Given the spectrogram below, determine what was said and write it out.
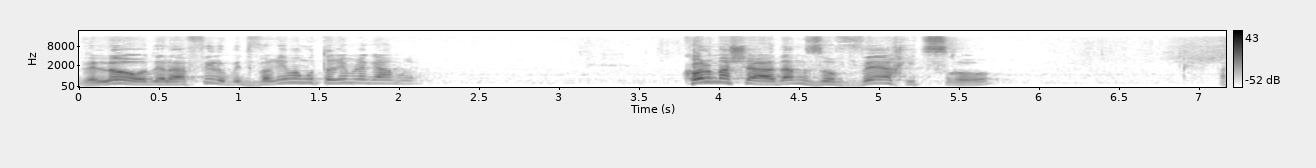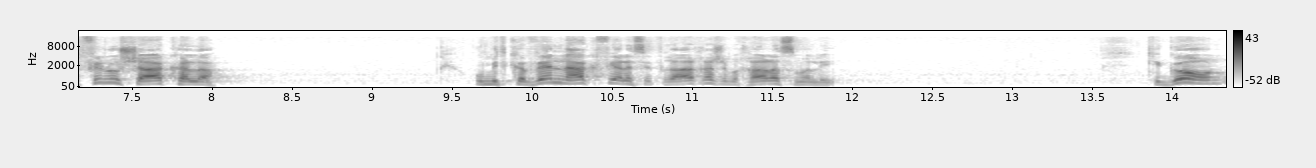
ולא עוד, אלא אפילו בדברים המותרים לגמרי. כל מה שהאדם זובח יצרו, אפילו שעה קלה, הוא מתכוון להקפיא על הסטרא אחרא שבחלל השמאלי. כגון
